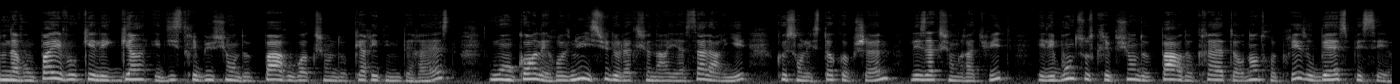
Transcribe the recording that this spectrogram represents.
nous n'avons pas évoqué les gains et distributions de parts ou actions de carry interest ou encore les revenus issus de l'actionnariat salarié que sont les stock options, les actions gratuites et les bons de souscription de parts de créateurs d'entreprise ou BSPCE.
